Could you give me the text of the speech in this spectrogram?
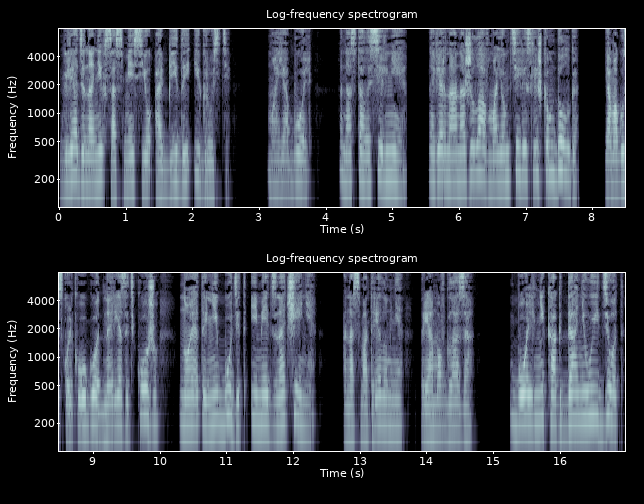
глядя на них со смесью обиды и грусти. Моя боль. Она стала сильнее. Наверное, она жила в моем теле слишком долго. Я могу сколько угодно резать кожу, но это не будет иметь значения. Она смотрела мне прямо в глаза. Боль никогда не уйдет.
